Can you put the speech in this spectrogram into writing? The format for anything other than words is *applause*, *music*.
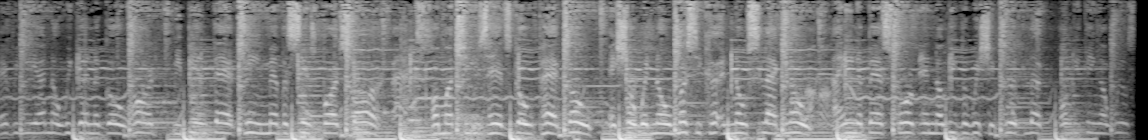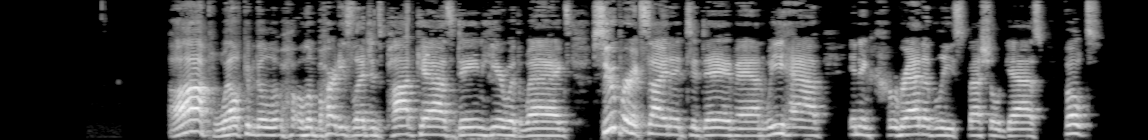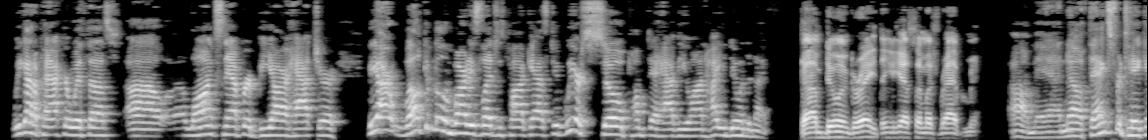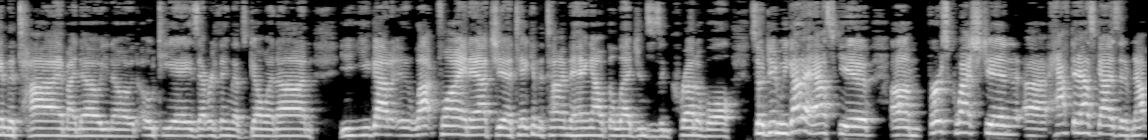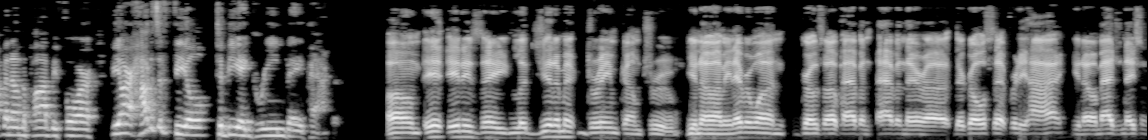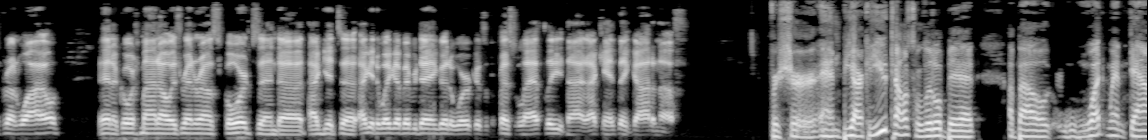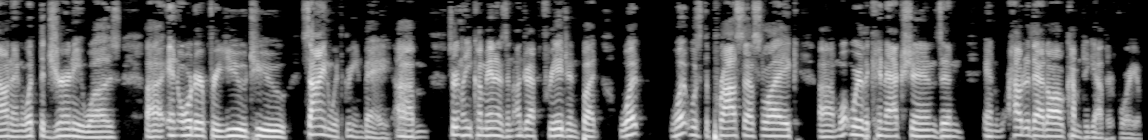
Every year I know we gonna go hard. We been that team ever since Bart started. All my cheese heads go pack go. Ain't show with no mercy, cutting no slack, no. I ain't a bad sport and I'll even wish you good luck. Only thing I will. Up, welcome to *laughs* Lombardi's Legends podcast. Dane here with Wags. Super excited today, man. We have an incredibly special guest. Folks, we got a Packer with us, uh, long snapper BR Hatcher. BR, welcome to Lombardi's Legends podcast, dude. We are so pumped to have you on. How you doing tonight? I'm doing great. Thank you guys so much for having me. Oh man, no, thanks for taking the time. I know, you know, OTAs, everything that's going on. You, you got a lot flying at you. Taking the time to hang out with the legends is incredible. So dude, we got to ask you, um, first question, uh, have to ask guys that have not been on the pod before. BR, how does it feel to be a Green Bay Packer? Um, it, it is a legitimate dream come true. You know, I mean, everyone grows up having having their uh, their goals set pretty high. You know, imaginations run wild, and of course, mine always ran around sports. And uh, I get to I get to wake up every day and go to work as a professional athlete, and I, I can't thank God enough. For sure. And Br, can you tell us a little bit about what went down and what the journey was uh, in order for you to sign with Green Bay? Um, certainly, you come in as an undrafted free agent, but what what was the process like? Um, what were the connections and, and how did that all come together for you?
